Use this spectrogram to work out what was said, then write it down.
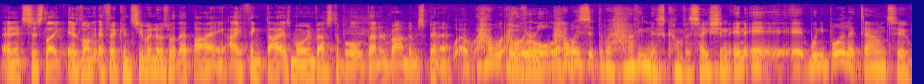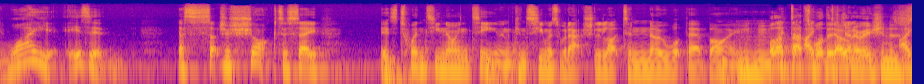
And it's just like, as long if a consumer knows what they're buying, I think that is more investable than a random spinner. Well, How, how, Overall, how anyway. is it that we're having this conversation? And it, it, when you boil it down to why is it a, such a shock to say it's 2019 and consumers would actually like to know what they're buying? Well, that- d- that's I what this generation is. I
